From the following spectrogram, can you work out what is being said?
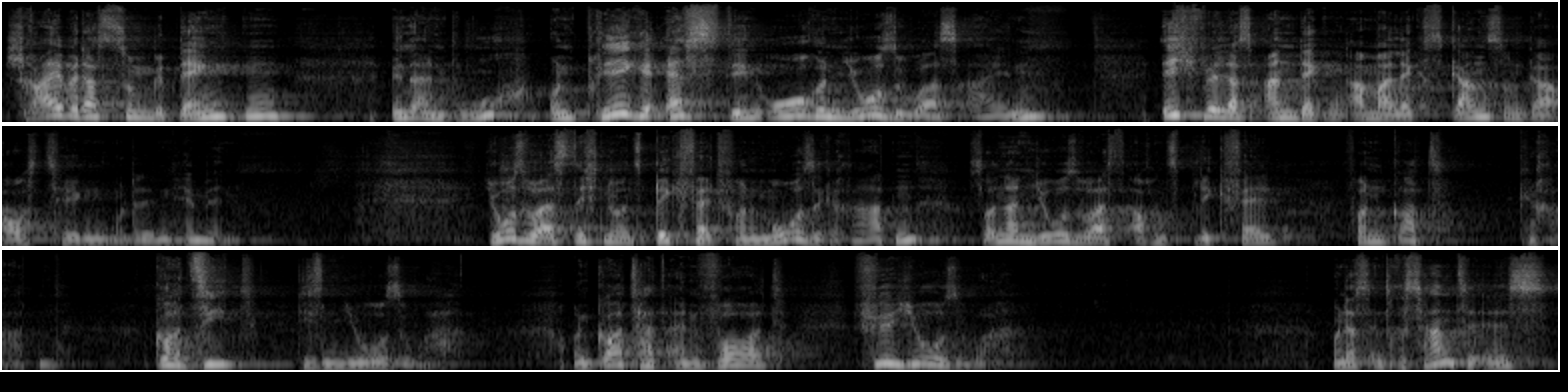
schreibe das zum Gedenken in ein Buch und präge es den Ohren Josuas ein. Ich will das Andecken Amaleks ganz und gar austilgen unter den Himmeln. Josua ist nicht nur ins Blickfeld von Mose geraten, sondern Josua ist auch ins Blickfeld von Gott geraten. Gott sieht diesen Josua und Gott hat ein Wort für Josua. Und das Interessante ist,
